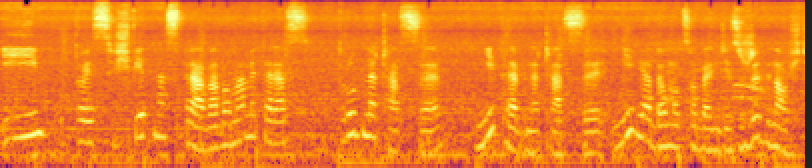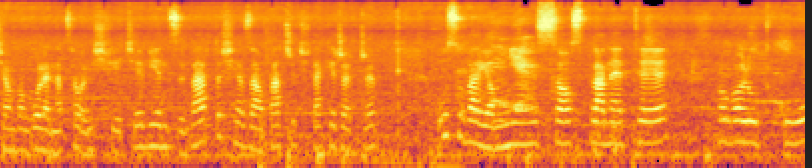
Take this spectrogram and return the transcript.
I to jest świetna sprawa, bo mamy teraz trudne czasy, niepewne czasy, nie wiadomo co będzie z żywnością w ogóle na całym świecie, więc warto się zaopatrzyć w takie rzeczy. Usuwają mięso z planety powolutku.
